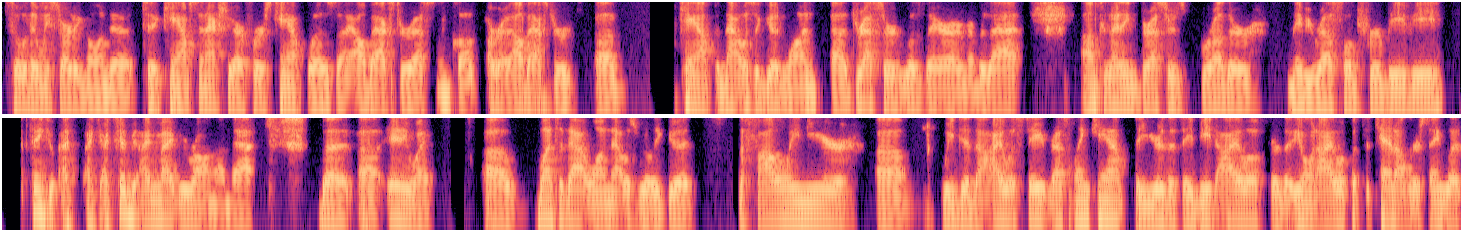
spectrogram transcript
so then we started going to to camps and actually our first camp was uh, al baxter wrestling club or al baxter uh, camp and that was a good one. Uh, dresser was there i remember that. Because i think dresser's brother maybe wrestled for bv i think i, I, I could be i might be wrong on that. But uh, anyway uh, went to that one. That was really good. The following year um, we did the Iowa State wrestling camp the year that they beat Iowa for the you know when Iowa put the ten on their singlets.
